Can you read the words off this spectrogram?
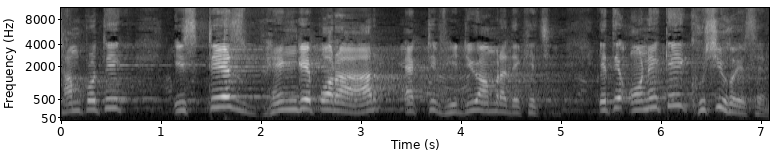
সাম্প্রতিক স্টেজ ভেঙ্গে পড়ার একটি ভিডিও আমরা দেখেছি। এতে অনেকেই খুশি হয়েছেন।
